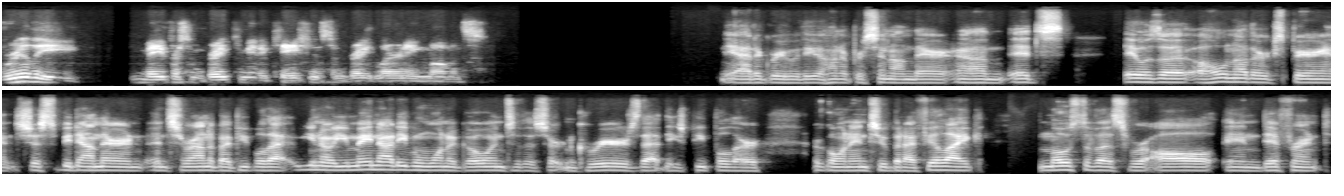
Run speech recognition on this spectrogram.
really made for some great communication some great learning moments yeah, I'd agree with you 100% on there. Um, it's it was a, a whole nother experience just to be down there and, and, surrounded by people that you know you may not even want to go into the certain careers that these people are are going into but i feel like most of us were all in different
